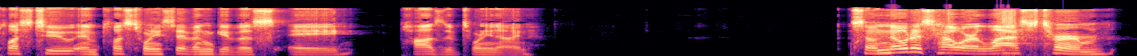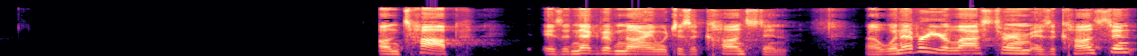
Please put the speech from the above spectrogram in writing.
plus 2 and plus 27 give us a positive 29. So notice how our last term on top is a negative 9, which is a constant. Uh, whenever your last term is a constant,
